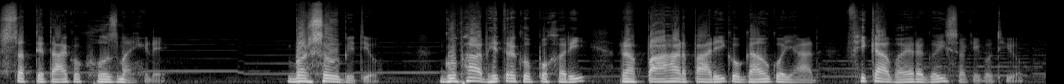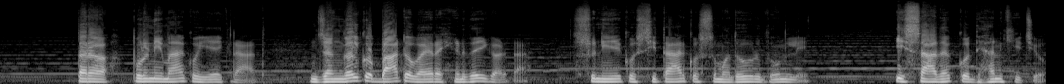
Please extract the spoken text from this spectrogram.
सत्यताको खोजमा हिँडे। वर्षौँ बित्यो। गुफाभित्रको पोखरी र पहाड पारीको गाउँको याद फिका भएर गइसकेको थियो। तर पूर्णिमाको एक रात जङ्गलको बाटो भएर हिँड्दै गर्दा सुनिएको सितारको सुमधुर धुनले यी साधकको ध्यान खिच्यो।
